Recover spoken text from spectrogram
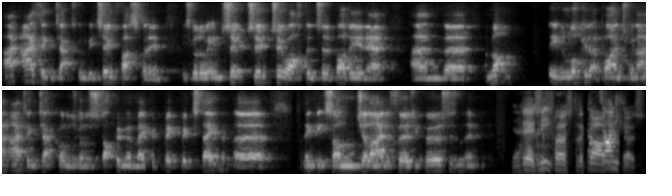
I, I think Jack's going to be too fast for him. He's going to hit him too, too, too often to the body and head. And uh, I'm not even looking at a point when I, I think Jack Cullen's going to stop him and make a big, big statement. Uh, I think it's on July the 31st, isn't it? Yeah, yeah it's and the he, first of the Guardian shows.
